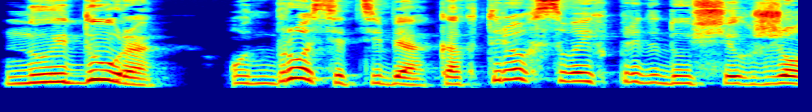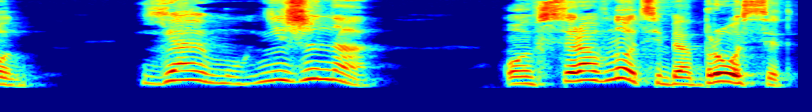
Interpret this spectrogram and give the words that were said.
«Ну и дура! Он бросит тебя, как трех своих предыдущих жен!» «Я ему не жена!» «Он все равно тебя бросит!»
